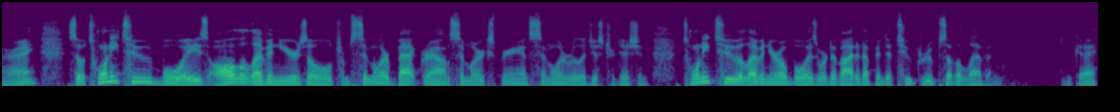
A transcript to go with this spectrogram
all right? So, 22 boys, all 11 years old, from similar backgrounds, similar experience, similar religious tradition. 22 11 year old boys were divided up into two groups of 11 okay?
